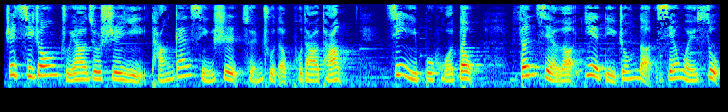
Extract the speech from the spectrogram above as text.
这其中主要就是以糖苷形式存储的葡萄糖，进一步活动，分解了叶底中的纤维素，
